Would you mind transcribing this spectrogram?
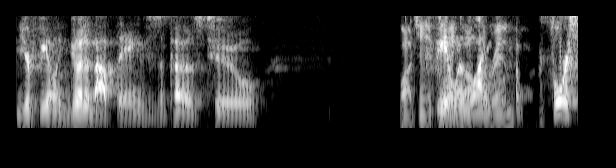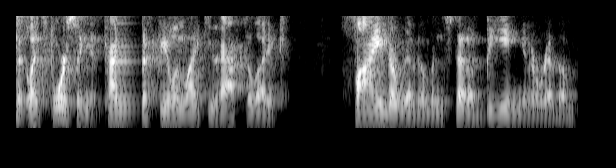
you're feeling good about things as opposed to Watching it feeling feeling off like the rim. forcing like forcing it, kind of feeling like you have to like find a rhythm instead of being in a rhythm.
